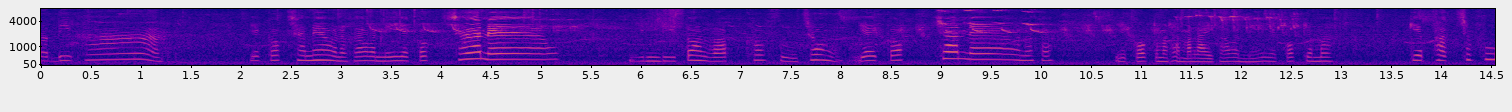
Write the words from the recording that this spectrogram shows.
วัสดีค่ะยายก๊อกชาแนลนะคะ วันนี้ยายก๊อกชาแนลยินดีต้อนรับเข้าสู่ช่องยายก๊อกชาแนลนะคะยายก๊อกจะมาทำอะไรคะวันนี้ยายก๊อกจะมาเก็บผักชะพู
